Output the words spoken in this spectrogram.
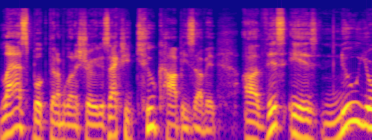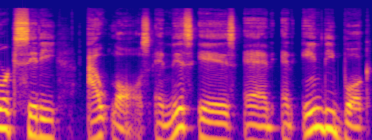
last book that I'm going to show you, there's actually two copies of it. Uh, this is New York City Outlaws, and this is an, an indie book.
